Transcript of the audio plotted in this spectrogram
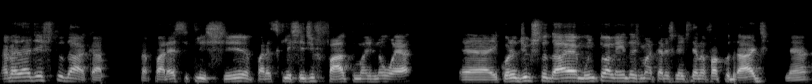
na verdade é estudar, cara. Parece clichê, parece clichê de fato, mas não é. é. E quando eu digo estudar, é muito além das matérias que a gente tem na faculdade, né?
